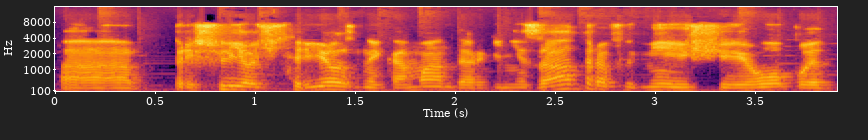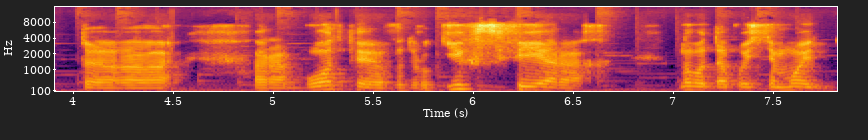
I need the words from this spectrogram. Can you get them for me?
а, пришли очень серьезные команды организаторов, имеющие опыт э, работы в других сферах. Ну вот, допустим, мой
